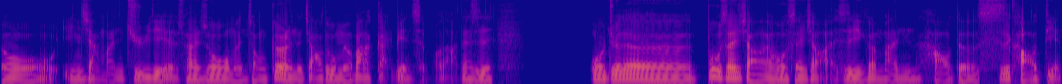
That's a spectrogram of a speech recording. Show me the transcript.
都影响蛮剧烈的。虽然说我们从个人的角度没有办法改变什么啦，但是我觉得不生小孩或生小孩是一个蛮好的思考点，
